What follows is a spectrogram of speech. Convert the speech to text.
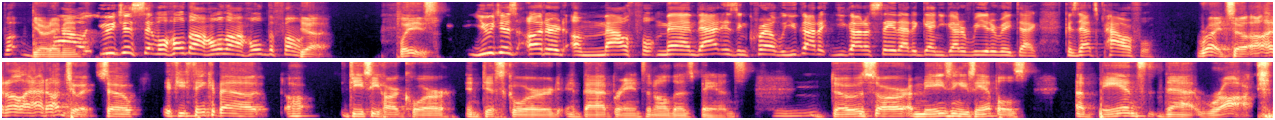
but You know what I mean? You just said, well, hold on, hold on, hold the phone. Yeah. Please. You just uttered a mouthful. Man, that is incredible. You gotta, you gotta say that again. You gotta reiterate that because that's powerful. Right. So, uh, and I'll add on to it. So, if you think about uh, DC Hardcore and Dischord and Bad Brains and all those bands, Mhm. those are amazing examples of bands that rocked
